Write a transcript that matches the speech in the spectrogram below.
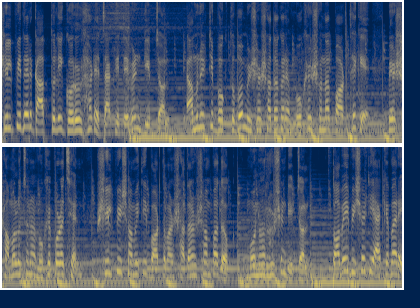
শিল্পীদের গাবতলি গরুর হাটে চাকরি দেবেন ডিপজল। এমন একটি বক্তব্য মিশা সদাগরের মুখে শোনার পর থেকে বেশ সমালোচনার মুখে পড়েছেন শিল্পী সমিতি বর্তমান সাধারণ সম্পাদক মনোহর হোসেন ডিপজল। তবে বিষয়টি একেবারে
